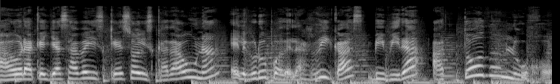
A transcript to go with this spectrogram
Ahora que ya sabéis que sois cada una, el grupo de las ricas vivirá a todo lujo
